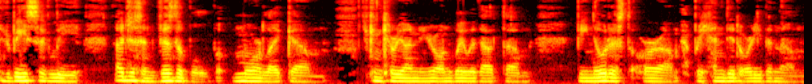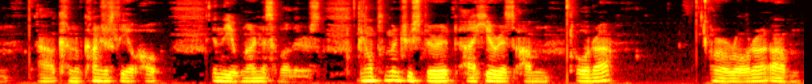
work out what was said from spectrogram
you're basically not just invisible, but more like um, you can carry on in your own way without being noticed or apprehended or even uh, kind of consciously out in the awareness of others. The complementary spirit uh, here is um, Aura, or Aurora. Um,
